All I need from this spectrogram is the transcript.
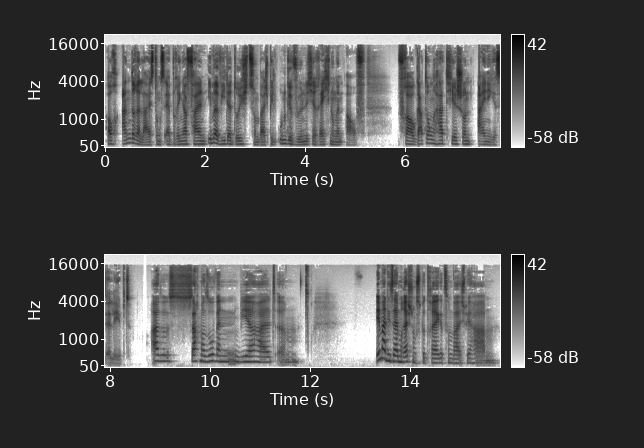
Auch andere Leistungserbringer fallen immer wieder durch zum Beispiel ungewöhnliche Rechnungen auf. Frau Gattung hat hier schon einiges erlebt. Also ich sag mal so, wenn wir halt ähm, immer dieselben Rechnungsbeträge zum Beispiel haben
